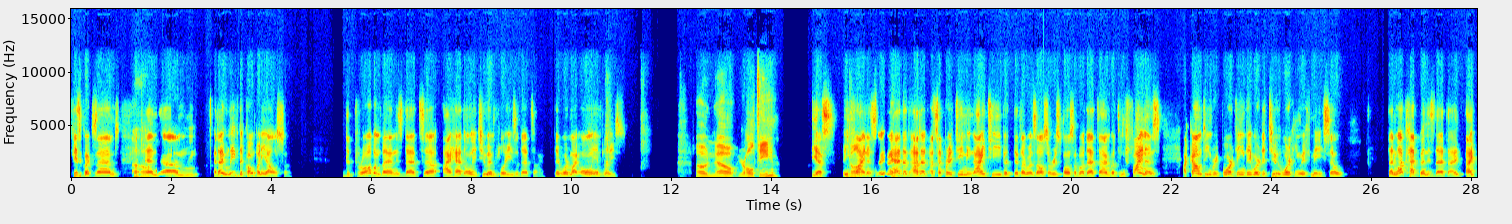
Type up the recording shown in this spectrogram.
physical exams Uh-oh. and um, and i leave the company also the problem then is that uh, I had only two employees at that time. They were my only employees. Oh no, your whole team? Yes, in finance. I had, a, I had a separate team in IT, but that I was also responsible at that time. But in finance, accounting, reporting, they were the two working with me. So then what happened is that I, I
